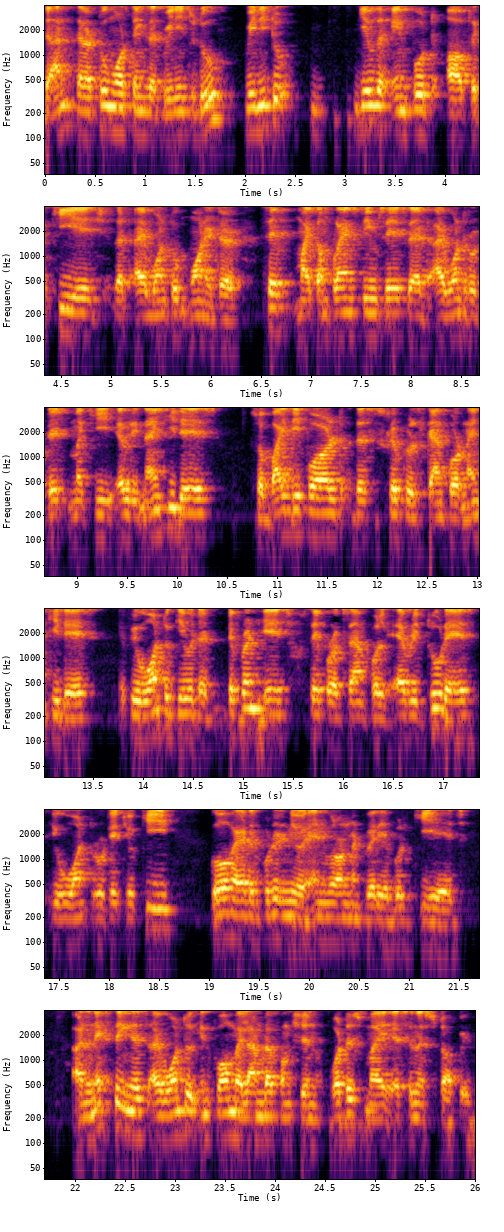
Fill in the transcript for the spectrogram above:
done. There are two more things that we need to do. We need to give the input of the key age that I want to monitor. Say my compliance team says that I want to rotate my key every 90 days. So by default, this script will scan for 90 days. If you want to give it a different age, say for example, every two days, you want to rotate your key, go ahead and put it in your environment variable key age. And the next thing is I want to inform my Lambda function, what is my SNS topic?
